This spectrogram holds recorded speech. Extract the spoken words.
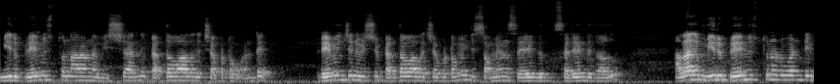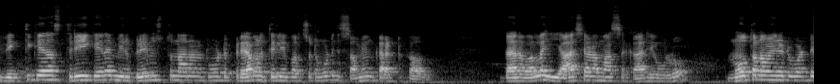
మీరు ప్రేమిస్తున్నారన్న విషయాన్ని పెద్దవాళ్ళకి చెప్పటం అంటే ప్రేమించిన విషయం పెద్దవాళ్ళకి చెప్పటం ఇది సమయం సరైనది కాదు. అలాగే మీరు ప్రేమిస్తున్నటువంటి వ్యక్తికైనా స్త్రీకైనా మీరు ప్రేమిస్తున్నారన్నటువంటి ప్రేమను తెలియపరచడం కూడా ఇది సమయం కరెక్ట్ కాదు. దానివల్ల ఈ ఆషాఢ మాస కార్యంలో నూతనమైనటువంటి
